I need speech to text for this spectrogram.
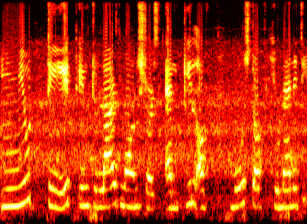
mutate into large monsters and kill off most of humanity.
